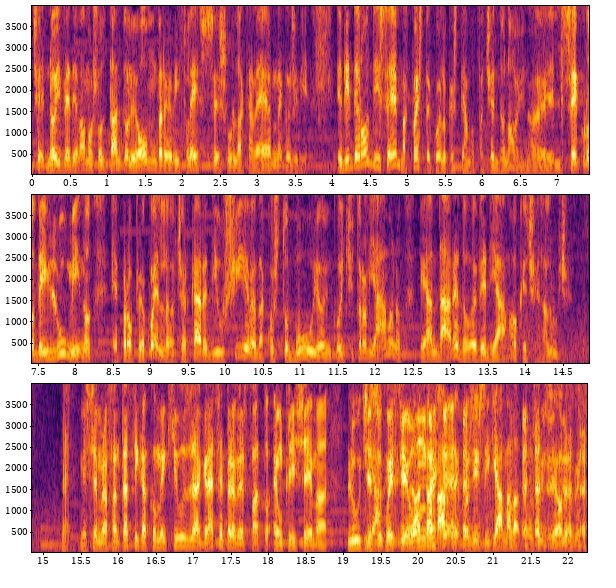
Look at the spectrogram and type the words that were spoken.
cioè, noi vedevamo soltanto le ombre riflesse sulla caverna e così via. E Diderot disse, eh, ma questo è quello che stiamo facendo noi, il secolo dei lumi è proprio quello, cercare di uscire da questo questo buio in cui ci troviamo e andare dove vediamo che c'è la luce. Beh, mi sembra fantastica come chiusa, grazie per aver fatto, è un cliché ma luce Via, su queste ombre. D'altra parte così si chiama la trasmissione.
